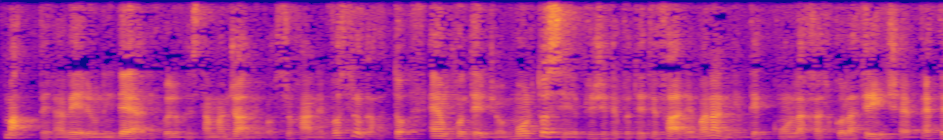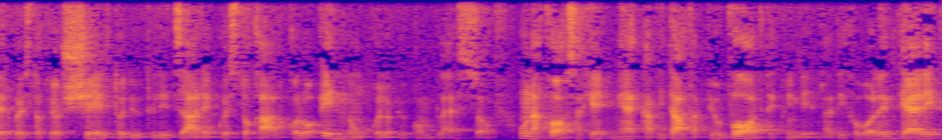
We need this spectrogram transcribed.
ma per avere un'idea di quello che sta mangiando il vostro cane e il vostro gatto è un conteggio molto semplice che potete fare banalmente con la calcolatrice. È per questo che ho scelto di utilizzare questo calcolo e non quello più complesso. Una cosa che mi è capitata più volte, quindi la dico volentieri,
